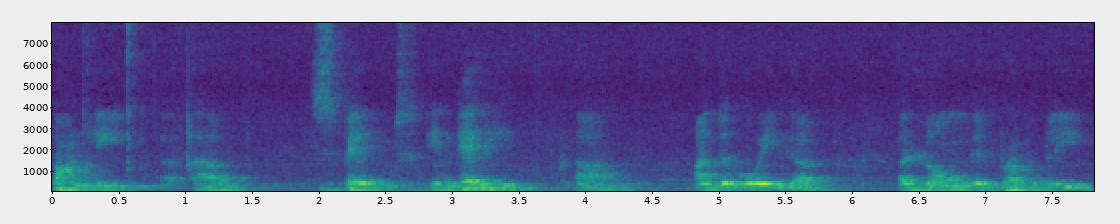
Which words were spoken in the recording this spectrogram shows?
partly uh, um, spent in Delhi, um, undergoing a, a, long and probably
